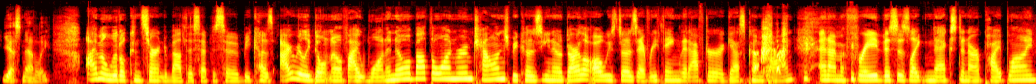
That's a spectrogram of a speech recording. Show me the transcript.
yes, Natalie. I'm a little concerned about this episode because I really don't know if I want to know about the one room challenge because, you know, Darla always does everything that after a guest comes on. and I'm afraid this is like next in our pipeline.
